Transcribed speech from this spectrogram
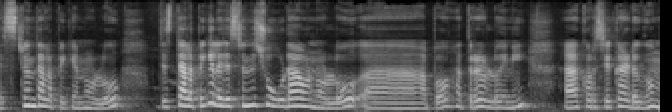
ജസ്റ്റ് ഒന്ന് തിളപ്പിക്കണുള്ളൂ. ജസ്റ്റ് തിളപ്പിക്കില്ല ജസ്റ്റ് ഒന്ന് ചൂടാവണുള്ളൂ. അപ്പോൾ അത്രേ ഉള്ളൂ ഇനി. കുറച്ച് കടുകും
